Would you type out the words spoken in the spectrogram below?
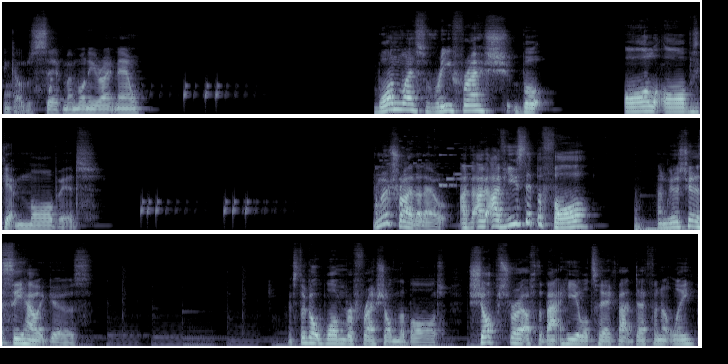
think I'll just save my money right now. One less refresh, but all orbs get morbid. I'm going to try that out. I've, I've used it before. I'm just going to see how it goes. I've still got one refresh on the board. Shop straight off the bat here will take that definitely.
